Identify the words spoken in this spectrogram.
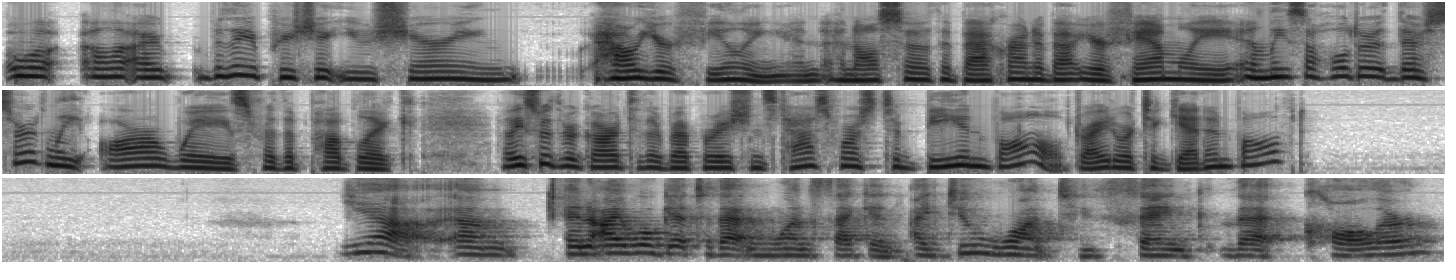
Well, Ella, I really appreciate you sharing how you're feeling and, and also the background about your family. And Lisa Holder, there certainly are ways for the public, at least with regard to the reparations task force, to be involved, right? Or to get involved? Yeah, um, and I will get to that in one second. I do want to thank that caller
